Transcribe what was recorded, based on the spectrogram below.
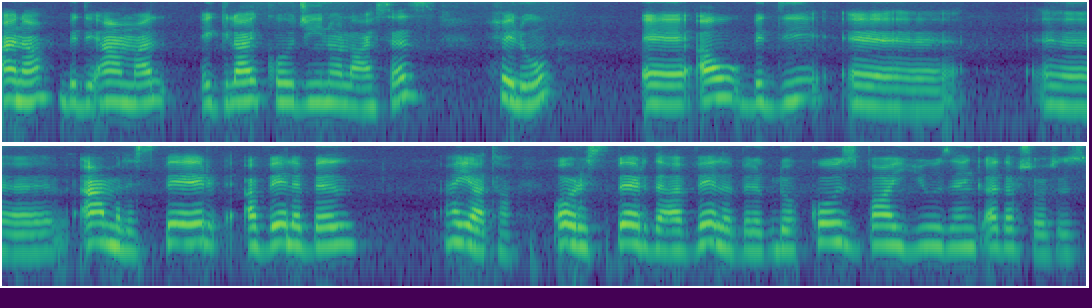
أنا بدي أعمل جلايكوجينولايسيس حلو. أو بدي اعمل spare available هياتها or spare the available glucose by using other sources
